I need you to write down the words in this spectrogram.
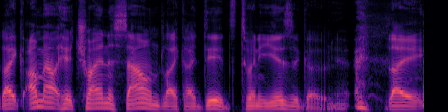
Like I'm out here trying to sound like I did 20 years ago. Yeah. Like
